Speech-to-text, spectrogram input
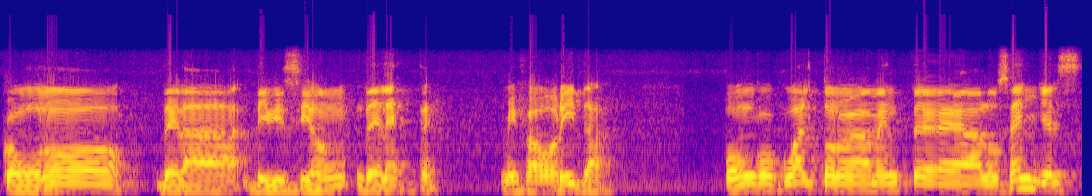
con uno de la división del este, mi favorita. Pongo cuarto nuevamente a Los Angels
